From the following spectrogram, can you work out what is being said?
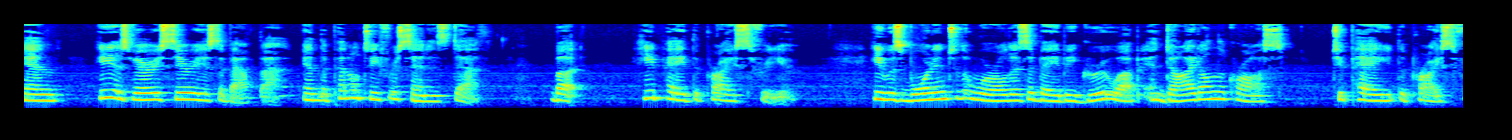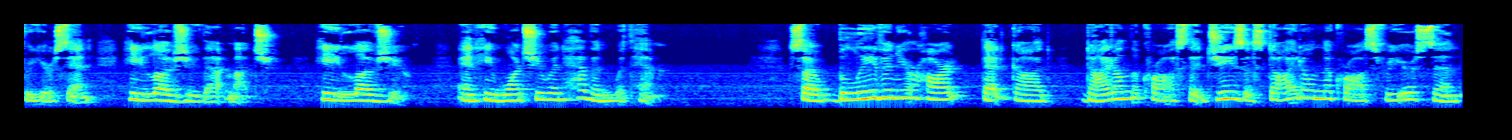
And he is very serious about that. And the penalty for sin is death. But he paid the price for you. He was born into the world as a baby, grew up, and died on the cross to pay the price for your sin. He loves you that much. He loves you, and he wants you in heaven with him. So believe in your heart that God died on the cross, that Jesus died on the cross for your sin,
